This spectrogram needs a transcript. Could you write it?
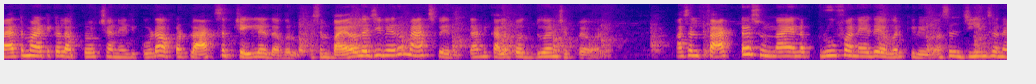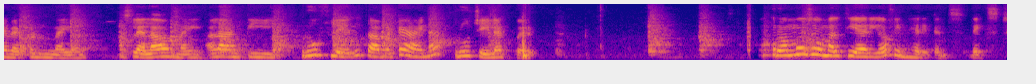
mathematical approach అనేది కూడా అప్పట్లో యాక్సెప్ట్ చేయలేదు ఎవరు. అసలు బయాలజీ వేరు మ్యాథ్స్ వేరు. దాన్ని కలపొద్దు అని చెప్పేవాళ్ళు. అసలు ఫ్యాక్టర్స్ ఉన్నాయన్న ప్రూఫ్ అనేది ఎవరికి లేదు. అసలు జీన్స్ అనేవి ఎక్కడ ఉన్నాయి అసలు ఎలా ఉన్నాయి? అలాంటి ప్రూఫ్ లేదు కాబట్టి ఆయన ప్రూవ్ చేయలేకపోయారు. Chromosomal theory of inheritance next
